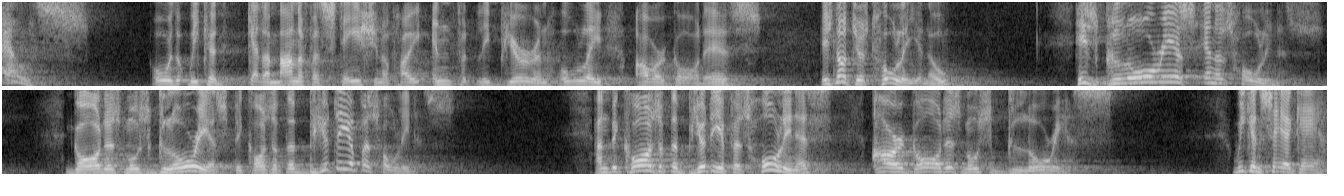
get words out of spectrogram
else. Oh, that we could get a manifestation of how infinitely pure and holy our God is. He's not just holy, you know, He's glorious in His holiness. God is most glorious because of the beauty of His holiness. And because of the beauty of His holiness, our God is most glorious. We can say again,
